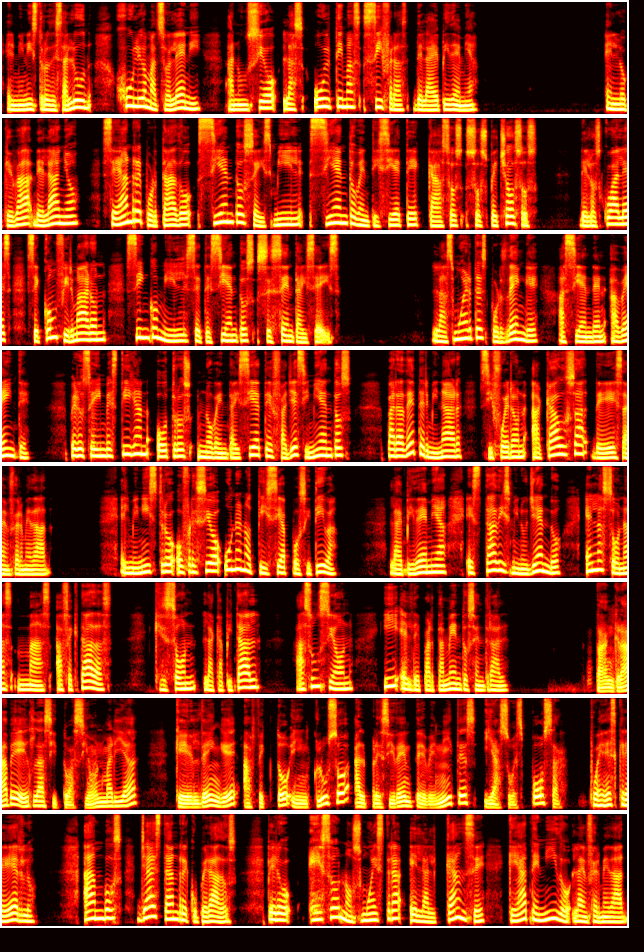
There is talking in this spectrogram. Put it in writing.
el ministro de Salud, Julio Mazzoleni, anunció las últimas cifras de la epidemia. En lo que va del año, se han reportado 106.127 casos sospechosos, de los cuales se confirmaron 5.766. Las muertes por dengue ascienden a 20, pero se investigan otros 97 fallecimientos para determinar si fueron a causa de esa enfermedad. El ministro ofreció una noticia positiva. La epidemia está disminuyendo en las zonas más afectadas, que son la capital, Asunción y el Departamento Central. ¿Tan grave es la situación, María, que el dengue afectó incluso al presidente Benítez y a su esposa. Puedes creerlo. Ambos ya están recuperados, pero eso nos muestra el alcance que ha tenido la enfermedad.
